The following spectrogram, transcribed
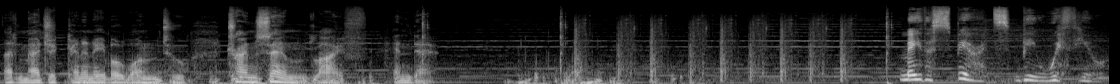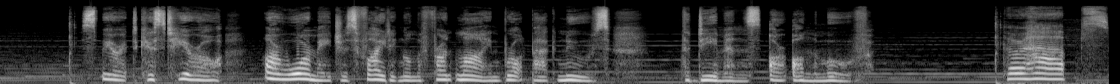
that magic can enable one to transcend life and death. May the spirits be with you. Spirit kissed hero, our war mages fighting on the front line brought back news. The demons are on the move. Perhaps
